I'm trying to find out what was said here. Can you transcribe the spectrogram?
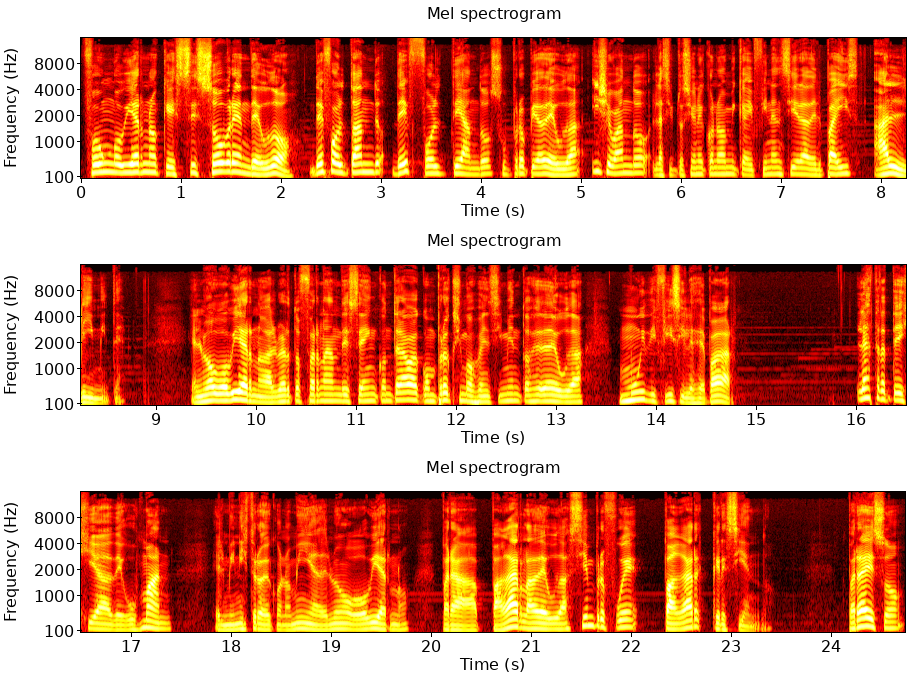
fue un gobierno que se sobreendeudó, defolteando su propia deuda y llevando la situación económica y financiera del país al límite. El nuevo gobierno de Alberto Fernández se encontraba con próximos vencimientos de deuda muy difíciles de pagar. La estrategia de Guzmán, el ministro de Economía del nuevo gobierno, para pagar la deuda siempre fue pagar creciendo. Para eso,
